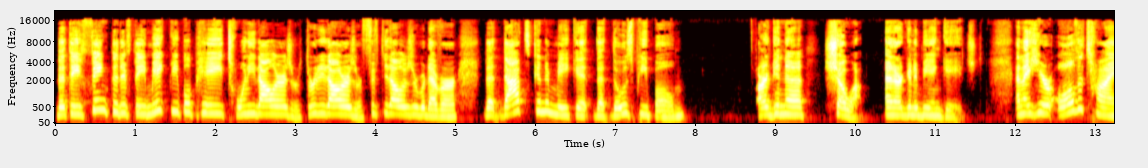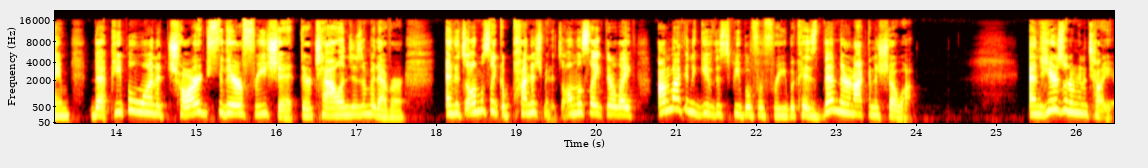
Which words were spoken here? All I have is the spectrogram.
That they think that if they make people pay $20 or $30 or $50 or whatever, that that's going to make it that those people are going to show up and are going to be engaged. And I hear all the time that people want to charge for their free shit, their challenges and whatever, and it's almost like a punishment. It's almost like they're like, I'm not going to give this to people for free because then they're not going to show up. And here's what I'm going to tell you.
